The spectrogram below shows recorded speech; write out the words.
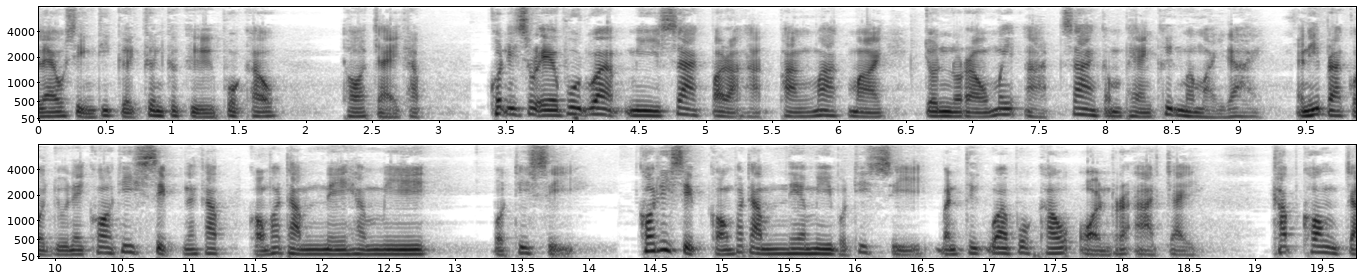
แล้วสิ่งที่เกิดขึ้นก็คือพวกเขาท้อใจครับ คนอิสราเอลพูดว่ามีซากปรักหักพังมากมาย จนเราไม่อาจสร้างกำแพงขึ้นมาใหม่ได้ อันนี้ปรากฏอยู่ในข้อที่ 10นะครับของพระธรรมเนหามีบทที่ 4 ข้อที่ 10 ของพระธรรมเนหามีบทที่ 4 บันทึกว่าพวกเขาอ่อนระอาใจ คับข้องใจ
